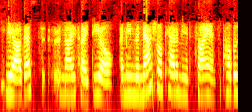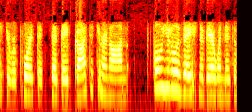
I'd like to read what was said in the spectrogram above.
Yeah, that's a nice ideal. I mean, the National Academy of Science published a report that said they've got to turn on full utilization of air when there's a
